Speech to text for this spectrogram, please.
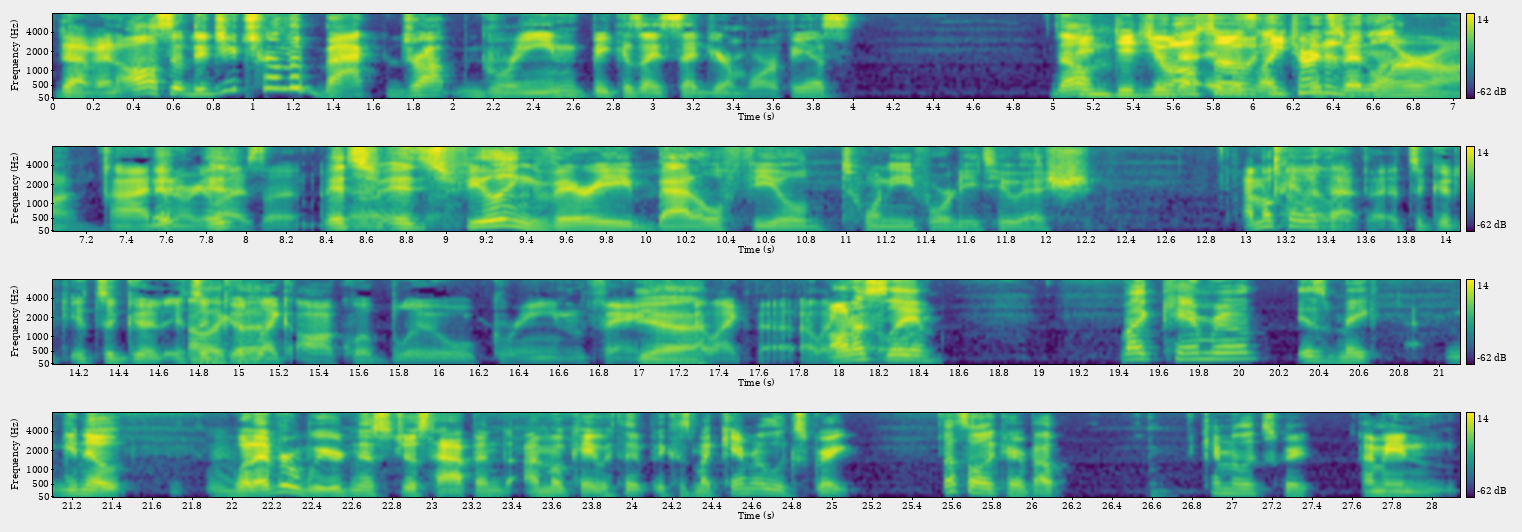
Devin. Also, did you turn the backdrop green because I said you're Morpheus? No, and did you it- it also? was he turned his been like- blur on. I didn't It- it- realize that. I It's it's that. feeling very Battlefield 2042 ish. I'm okay I with like that. that. It's a good. It's a good. It's I a like good that. like aqua blue green thing. Yeah. I like that. I like Honestly, lot. my camera is make. You know, whatever weirdness just happened, I'm okay with it because my camera looks great. That's all I care about. Camera looks great. I mean,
